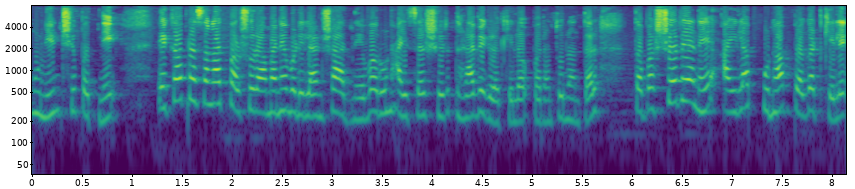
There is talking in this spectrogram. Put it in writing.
मुनींची पत्नी. एका प्रसंगात परशुरामाने वडिलांच्या आज्ञेवरून आईचं शिर धडा वेगळं केलं परंतु नंतर तपश्चर्याने आईला पुन्हा प्रगट केले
